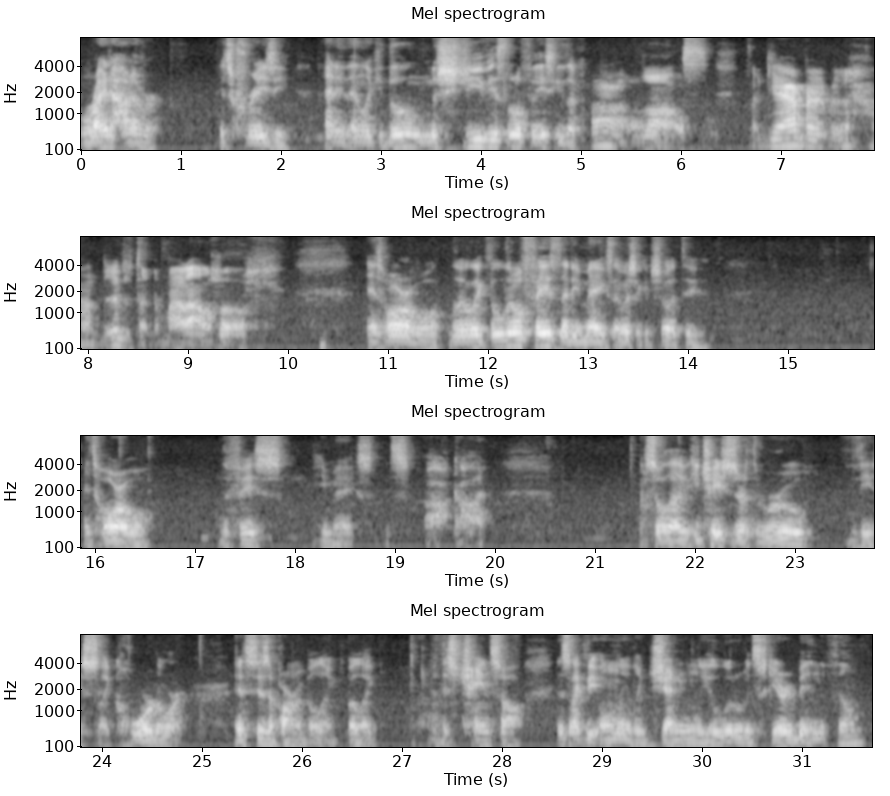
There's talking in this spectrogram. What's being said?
right out of her. It's crazy. And, and like the little mischievous little face, he's like, oh, yes. Like, yeah, baby, I did take a bite out of her. It's horrible. Like the little face that he makes. I wish I could show it to you. It's horrible the face he makes. It's oh god. So like he chases her through this like corridor. It's his apartment building, but like with this chainsaw. It's like the only like genuinely a little bit scary bit in the film.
